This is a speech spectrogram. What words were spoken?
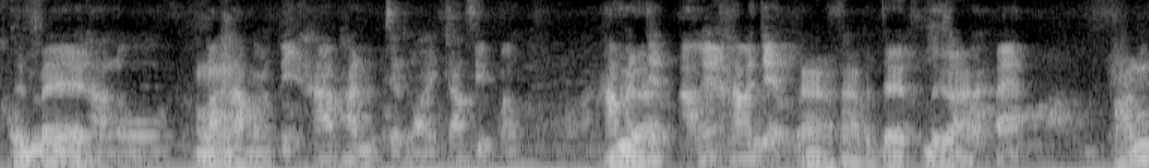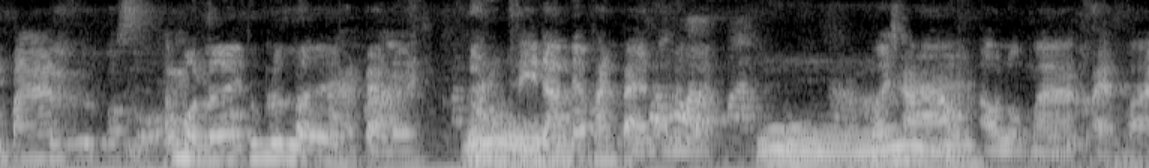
ของเป็นยูเป้นิฮาโลอืมราคาปกติ 5,790มั้งเหลือ 5,700เอางี้5,700อ่าค่าเป็นเจ็ดเหลือ8,800พันแปดทั้งหมดเลยทุกรุ่นเลย1,800เลยรุ่นโอ้โห สีดำเนี่ย1,800เอาไปเลย โอ้โหเมื่อเช้าเอาลงมาแขวนไว้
